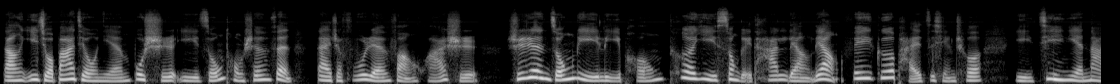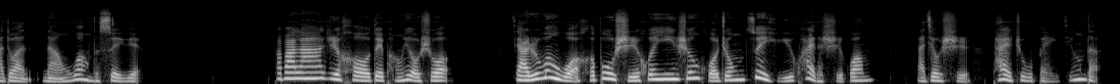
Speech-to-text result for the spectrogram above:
当1989年布什以总统身份带着夫人访华时，时任总理李鹏特意送给他两辆飞鸽牌自行车，以纪念那段难忘的岁月。芭芭拉日后对朋友说：“假如问我和布什婚姻生活中最愉快的时光，那就是派驻北京的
